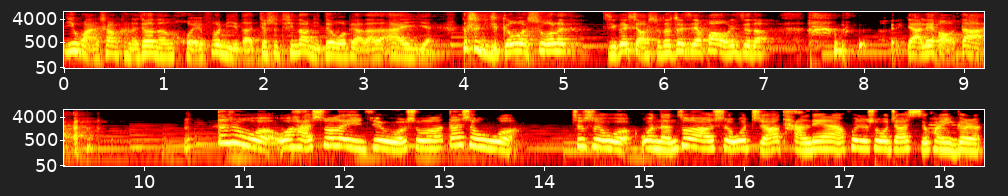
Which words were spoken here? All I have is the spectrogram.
一晚上可能就能回复你的，就是听到你对我表达的爱意。但是你跟我说了几个小时的这些话，我就觉得 压力好大呀。但是我我还说了一句，我说，但是我就是我我能做到的是，我只要谈恋爱，或者说我只要喜欢一个人，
